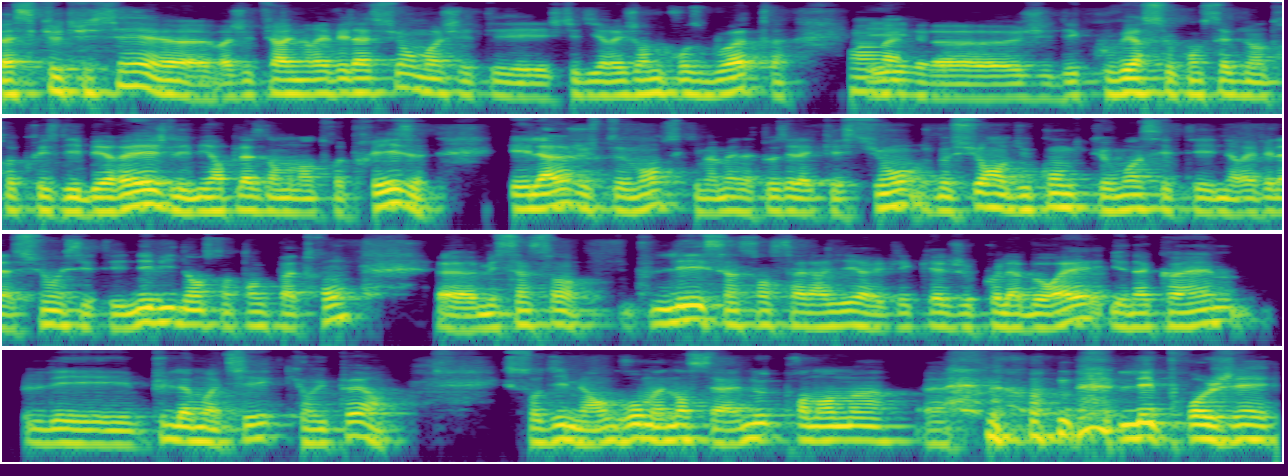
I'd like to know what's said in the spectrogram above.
Parce que tu sais, euh, bah, je vais te faire une révélation. Moi, j'étais, j'étais dirigeant de grosse boîte et euh, j'ai découvert ce concept de l'entreprise libérée. Je l'ai mis en place dans mon entreprise. Et là, justement, ce qui m'amène à te poser la question, je me suis rendu compte que moi, c'était une révélation et c'était une évidence en tant que patron. Euh, mes 500, les 500 salariés avec lesquels je collaborais, il y en a quand même les, plus de la moitié qui ont eu peur. Ils se sont dit, mais en gros, maintenant, c'est à nous de prendre en main euh, les projets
